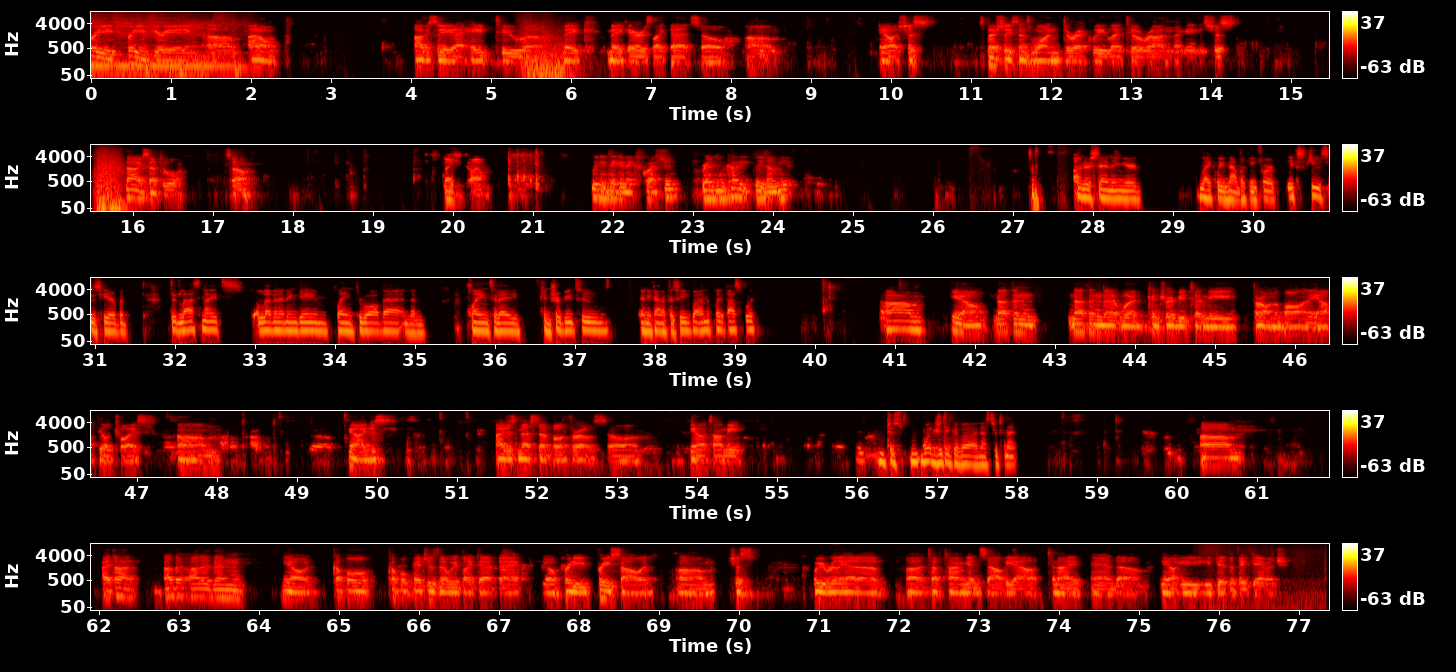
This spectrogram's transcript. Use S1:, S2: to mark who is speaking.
S1: pretty pretty infuriating. Um, I don't. Obviously, I hate to uh, make make errors like that. So, um, you know, it's just, especially since one directly led to a run. I mean, it's just not acceptable. So,
S2: Thank you, Kyle.
S3: We can take a next question. Brendan Kuty, please unmute.
S4: understanding you're likely not looking for excuses here, but did last night's 11 inning game, playing through all that, and then playing today contribute to any kind of fatigue behind the plate, possibly?
S1: um, you know, nothing nothing that would contribute to me throwing the ball in the outfield twice. Um, you know, I just I just messed up both throws, so um, you know, it's on me.
S4: Just what did you think of uh, Nestor tonight?
S1: Um, I thought other other than you know a couple couple pitches that we'd like to have back, you know, pretty pretty solid. Um, just we really had a, a tough time getting Salvi out tonight, and um, you know he he did the big damage.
